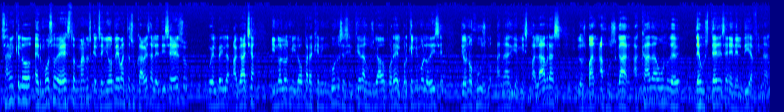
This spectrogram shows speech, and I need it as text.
¿saben que lo hermoso de esto, hermanos? Que el Señor levanta su cabeza, les dice eso, vuelve y agacha y no los miró para que ninguno se sintiera juzgado por él, porque él mismo lo dice, yo no juzgo a nadie, mis palabras los van a juzgar a cada uno de, de ustedes en el día final.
